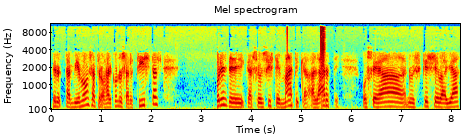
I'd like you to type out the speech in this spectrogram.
pero también vamos a trabajar con los artistas de dedicación sistemática al arte. O sea, no es que se vaya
